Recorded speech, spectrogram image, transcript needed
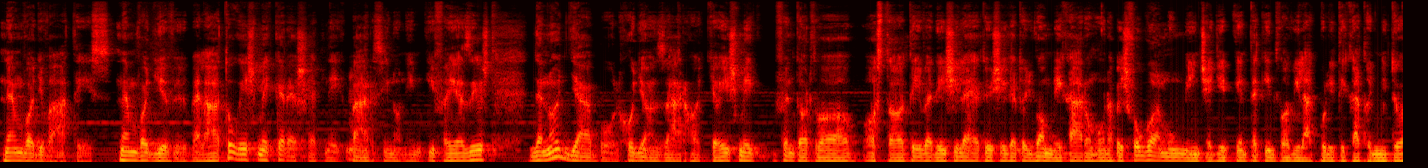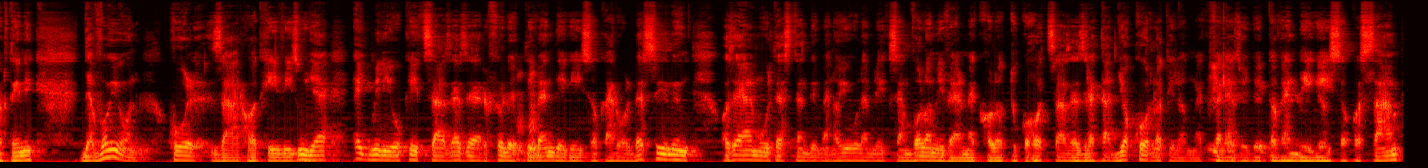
nem vagy vátész, nem vagy jövőbe látó, és még kereshetnék pár szinonim kifejezést, de nagyjából hogyan zárhatja, és még fenntartva azt a tévedési lehetőséget, hogy van még három hónap, és fogalmunk nincs egyébként tekintve a világpolitikát, hogy mi történik, de vajon hol zárhat Hévíz? Ugye 1 millió 200 ezer fölötti uh-huh. vendégészakáról beszélünk, az elmúlt esztendőben, ha jól emlékszem, valamivel meghaladtuk a 600 ezret, tehát gyakorlatilag megfeleződött a vendégészaka szám.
